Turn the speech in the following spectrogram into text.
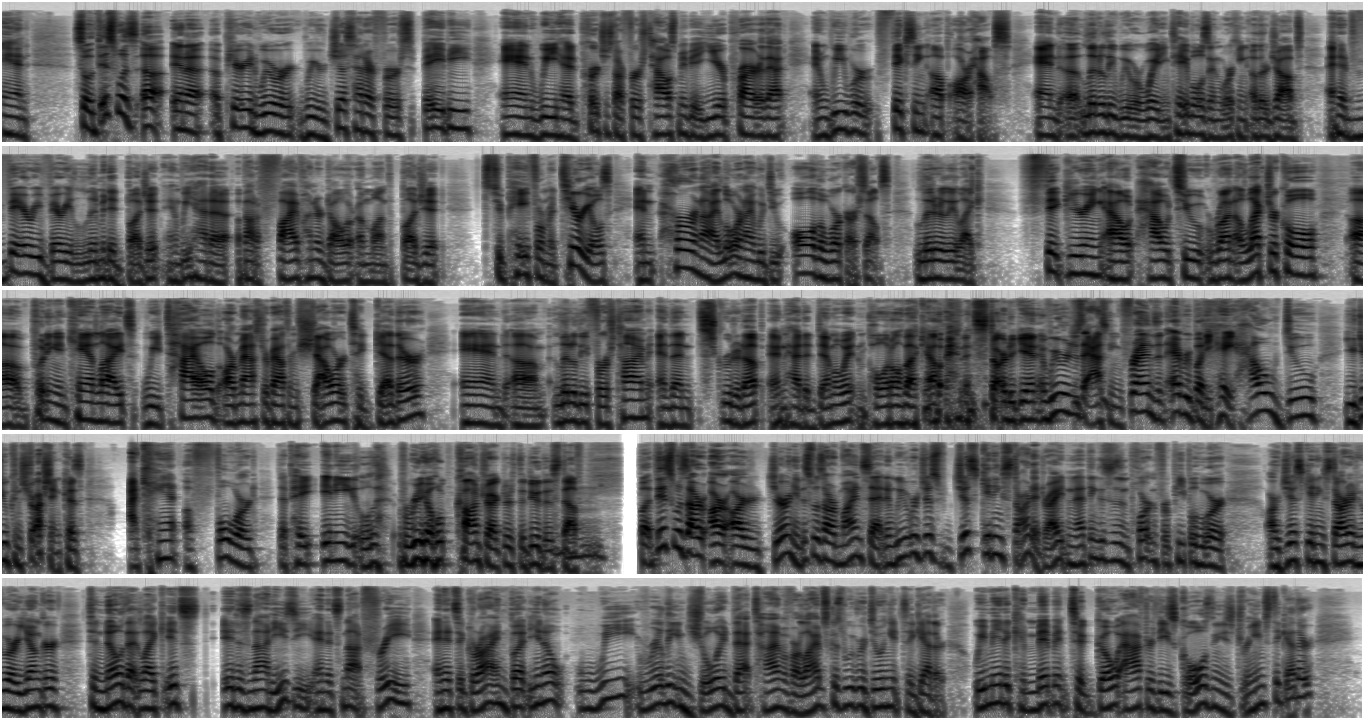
And so this was uh, in a, a, period we were we were just had our first baby and we had purchased our first house maybe a year prior to that and we were fixing up our house. And uh, literally we were waiting tables and working other jobs and had very very limited budget and we had a about a $500 a month budget to pay for materials and her and I Laura and I would do all the work ourselves literally like figuring out how to run electrical uh, putting in can lights. We tiled our master bathroom shower together and um, literally first time and then screwed it up and had to demo it and pull it all back out and then start again. And we were just asking friends and everybody, hey, how do you do construction? Because I can't afford to pay any real contractors to do this stuff. Mm. But this was our, our, our journey. This was our mindset, and we were just just getting started, right? And I think this is important for people who are are just getting started, who are younger, to know that like it's it is not easy and it's not free and it's a grind but you know we really enjoyed that time of our lives because we were doing it together. We made a commitment to go after these goals and these dreams together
